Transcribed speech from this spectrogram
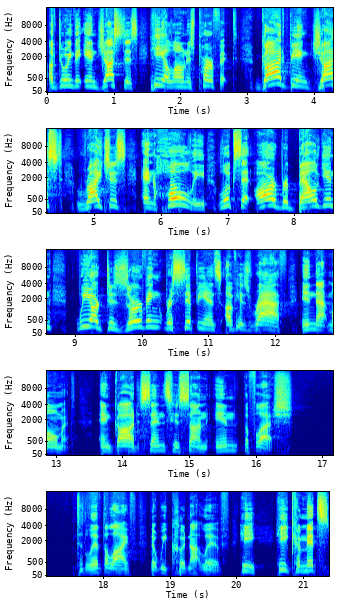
of doing the injustice. He alone is perfect. God, being just, righteous, and holy, looks at our rebellion. We are deserving recipients of his wrath in that moment. And God sends his son in the flesh to live the life that we could not live. He, he commits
